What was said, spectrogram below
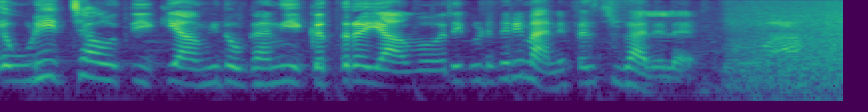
एवढी इच्छा होती की आम्ही दोघांनी एकत्र यावं ते कुठेतरी मॅनिफेस्ट झालेलं आहे.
